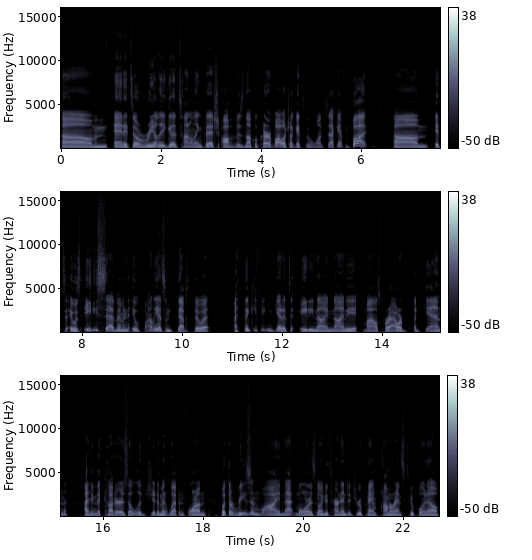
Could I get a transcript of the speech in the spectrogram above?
Um, and it's a really good tunneling pitch off of his knuckle curveball, which I'll get to in one second. But um, it's it was 87. It finally had some depth to it. I think if you can get it to 89, 90 miles per hour again, I think the cutter is a legitimate weapon for him. But the reason why Matt Moore is going to turn into Drew Pom- Pomeranz 2.0,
